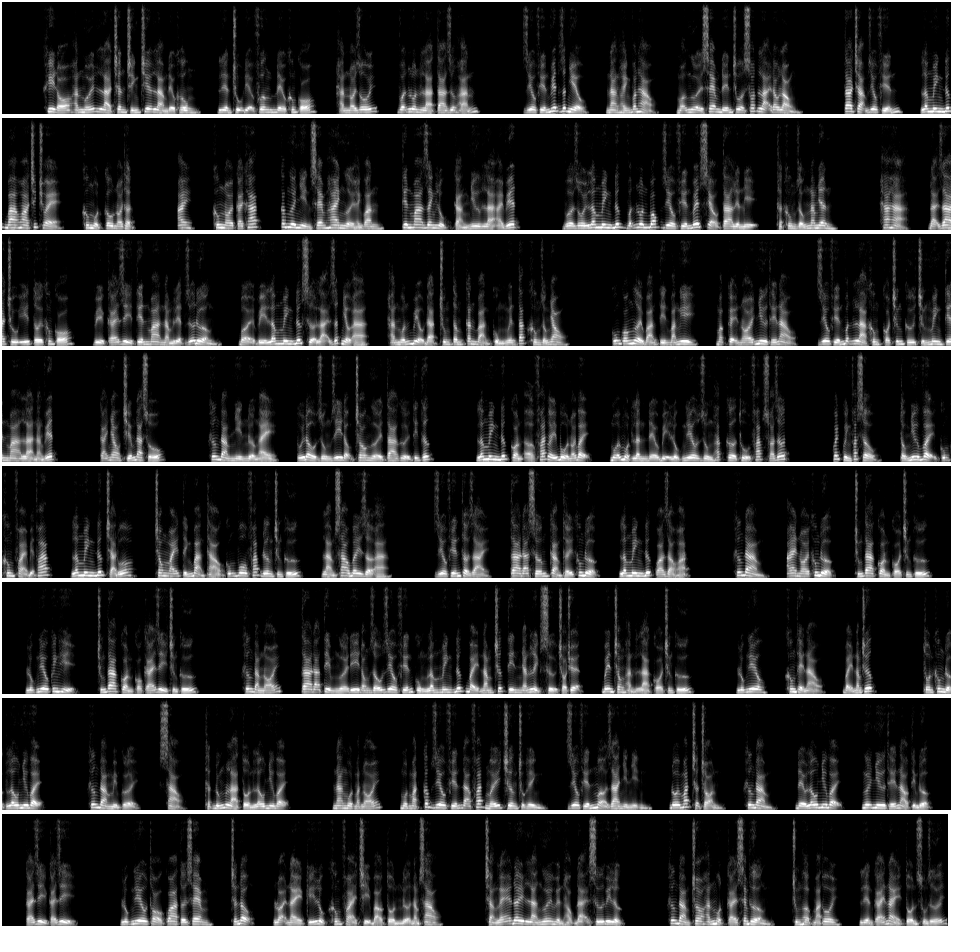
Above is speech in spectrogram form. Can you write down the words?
Khi đó hắn mới là chân chính chia làm đều không, liền trụ địa phương đều không có, hắn nói dối, vẫn luôn là ta dưỡng hắn. Diêu phiến viết rất nhiều, nàng hành văn hảo, mọi người xem đến chua xót lại đau lòng. Ta chạm diêu phiến, Lâm Minh Đức ba hoa trích tròe, không một câu nói thật. Ai, không nói cái khác, các ngươi nhìn xem hai người hành văn, tiên ma danh lục càng như là ai viết. Vừa rồi Lâm Minh Đức vẫn luôn bóc diêu phiến vết sẹo ta liền nhị, thật không giống nam nhân. Ha ha, đại gia chú ý tới không có, vì cái gì tiên ma nằm liệt giữa đường, bởi vì Lâm Minh Đức sửa lại rất nhiều a, hắn muốn biểu đạt trung tâm căn bản cùng nguyên tắc không giống nhau. Cũng có người bán tín bán nghi, mặc kệ nói như thế nào, Diêu Phiến vẫn là không có chứng cứ chứng minh tiên ma là nàng viết. Cãi nhau chiếm đa số. Khương Đàm nhìn nửa ngày, túi đầu dùng di động cho người ta gửi tin tức. Lâm Minh Đức còn ở phát ấy bù nói bậy, mỗi một lần đều bị Lục Nghiêu dùng hacker thủ pháp xóa rớt. Quách Quỳnh phát sầu, tổng như vậy cũng không phải biện pháp, Lâm Minh Đức trả đũa, trong máy tính bản thảo cũng vô pháp đương chứng cứ, làm sao bây giờ à? Diêu phiến thở dài, ta đã sớm cảm thấy không được, Lâm Minh Đức quá giảo hoạt. Khương Đàm, ai nói không được, chúng ta còn có chứng cứ. Lục Niêu kinh hỉ, chúng ta còn có cái gì chứng cứ? Khương Đàm nói, ta đã tìm người đi đóng dấu Diêu phiến cùng Lâm Minh Đức 7 năm trước tin nhắn lịch sử cho chuyện, bên trong hẳn là có chứng cứ. Lục Niêu, không thể nào, 7 năm trước. Tồn không được lâu như vậy. Khương Đàm mỉm cười, xảo, thật đúng là tồn lâu như vậy. Nàng một mặt nói, một mặt cấp diêu phiến đã phát mấy chương chụp hình, diêu phiến mở ra nhìn nhìn, đôi mắt trợn tròn, Khương Đàm, đều lâu như vậy, ngươi như thế nào tìm được? Cái gì cái gì? Lục Nghiêu thỏ qua tới xem, chấn động, loại này ký lục không phải chỉ bảo tồn nửa năm sao. Chẳng lẽ đây là ngươi huyền học đại sư vi lực? Khương Đàm cho hắn một cái xem thường, trùng hợp mà thôi, liền cái này tồn xuống dưới.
